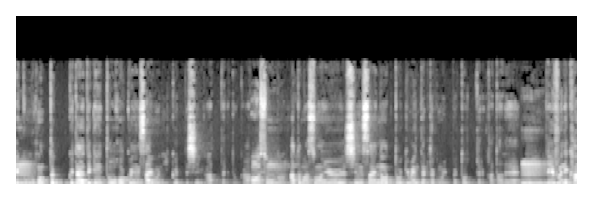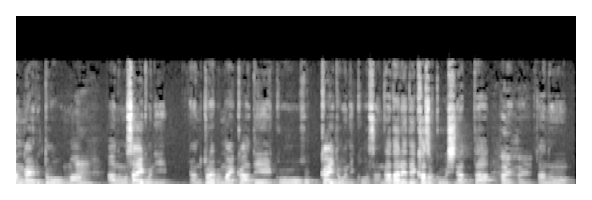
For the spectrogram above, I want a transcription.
結構もう本当具体的に東北に最後に行くってシーンがあったりとかあとまあそういう震災のドキュメンタリーとかもいっぱい撮ってる方で、うん。っていうふうに考えると、まあうん。あの最後にあのドライブ・マイ・カーでこう北海道にこうさ雪崩で家族を失ったはいはい。あの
